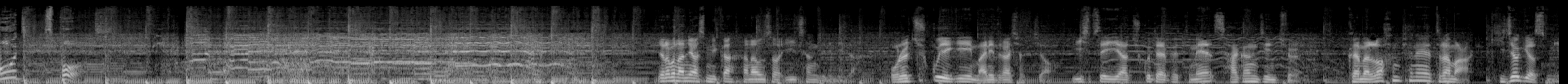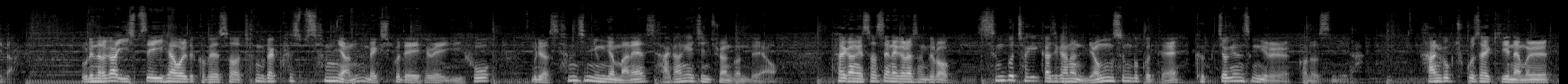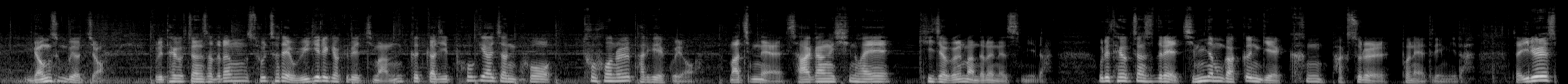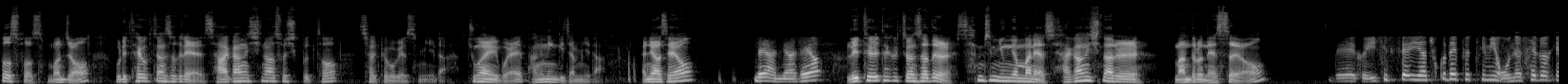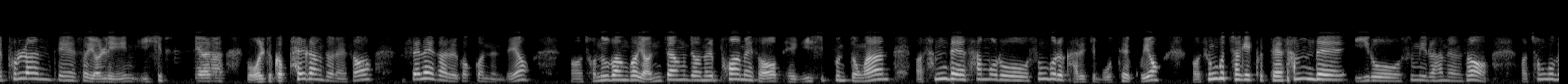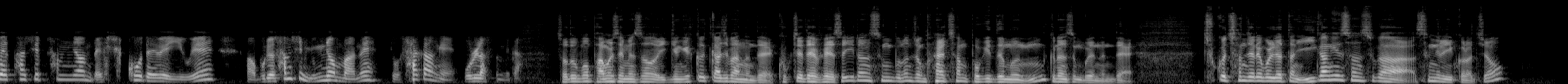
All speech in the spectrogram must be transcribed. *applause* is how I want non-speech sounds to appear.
스포츠 스포츠. 여러분 안녕하십니까? 아나운서 이창진입니다. 오늘 축구 얘기 많이들 하셨죠? 20세 이하 축구 대표팀의 4강 진출 그야말로 한편의 드라마 기적이었습니다. 우리나라가 20세 이하 월드컵에서 1983년 멕시코 대회회 이후 무려 36년 만에 4강에 진출한 건데요. 8강에서 세네갈을 상대로 승부차기까지 가는 명승부 끝에 극적인 승리를 거뒀습니다. 한국 축구사의 기에 남을 명승부였죠. 우리 태극 전사들은 술차례 위기를 겪기도 했지만 끝까지 포기하지 않고 투혼을 발휘했고요. 마침내 4강 신화의 기적을 만들어냈습니다. 우리 태극 전사들의 집념과 끈기에 큰 박수를 보내드립니다. 자, 일요일 스포츠 스포츠 먼저 우리 태극 전사들의 4강 신화 소식부터 살펴보겠습니다. 중앙일보의 박민 기자입니다. 안녕하세요. 네, 안녕하세요. 리틀 태극 전사들 36년 만에 4강 신화를 만들어냈어요. 네, 그 20세 이하 축구 대표팀이 오늘 새벽에 폴란드에서 열린 20세 이하 월드컵 8강전에서 세네갈을 꺾었는데요. 어, 전후반과 연장전을 포함해서 120분 동안 3대 어, 3으로 승부를 가리지 못했고요. 어, 승부차기 끝에 3대 2로 승리를 하면서 1983년 어, 멕시코 대회 이후에 어, 무려 36년 만에 또 4강에 올랐습니다. 저도 뭐 밤을 새면서 이 경기 끝까지 봤는데 국제 대회에서 이런 승부는 정말 참 보기 드문 그런 승부였는데 축구 천재를 불렸던 이강인 선수가 승리를 이끌었죠.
